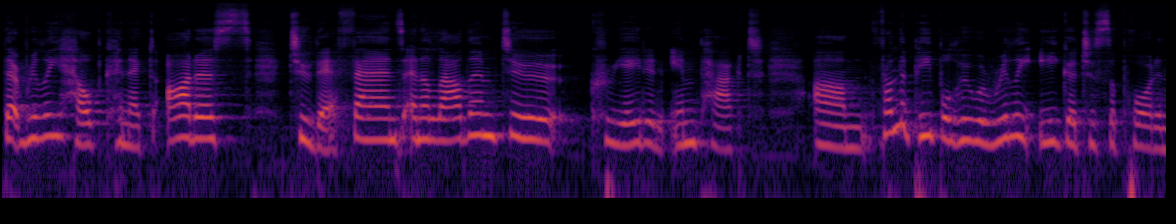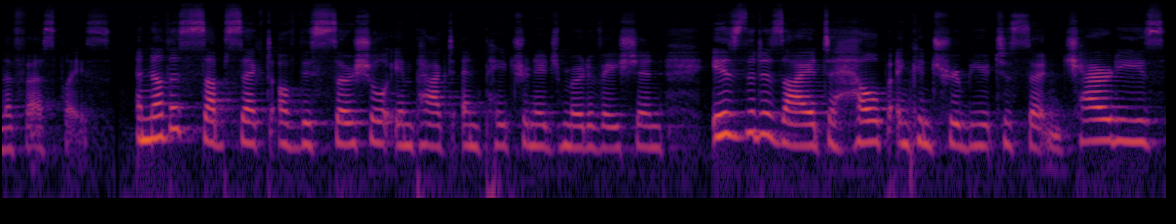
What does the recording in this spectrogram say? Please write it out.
that really help connect artists to their fans and allow them to create an impact um, from the people who were really eager to support in the first place. Another subsect of this social impact and patronage motivation is the desire to help and contribute to certain charities,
